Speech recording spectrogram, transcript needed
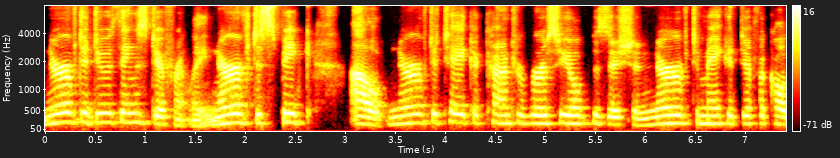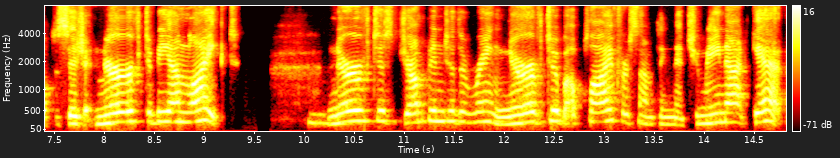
nerve to do things differently, nerve to speak out, nerve to take a controversial position, nerve to make a difficult decision, nerve to be unliked, mm-hmm. nerve to jump into the ring, nerve to apply for something that you may not get.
